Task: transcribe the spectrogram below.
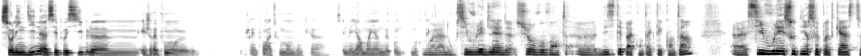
Sur LinkedIn, c'est possible, et je réponds, à tout le monde, donc c'est le meilleur moyen de me, contacter. Voilà, donc si vous voulez de l'aide sur vos ventes, n'hésitez pas à contacter Quentin. si vous voulez soutenir ce podcast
